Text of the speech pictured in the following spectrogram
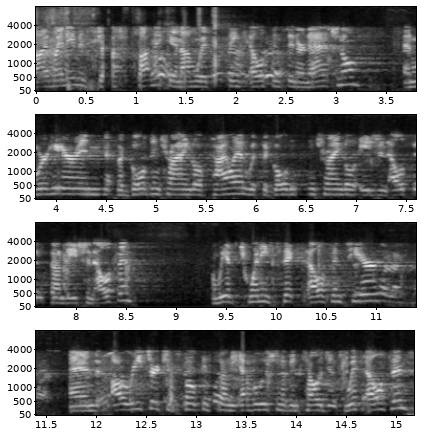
Hi, my name is Josh Plotnik, and I'm with Think Elephants International. And we're here in the Golden Triangle of Thailand with the Golden Triangle Asian Elephant Foundation Elephants. And we have 26 elephants here. And our research is focused on the evolution of intelligence with elephants.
